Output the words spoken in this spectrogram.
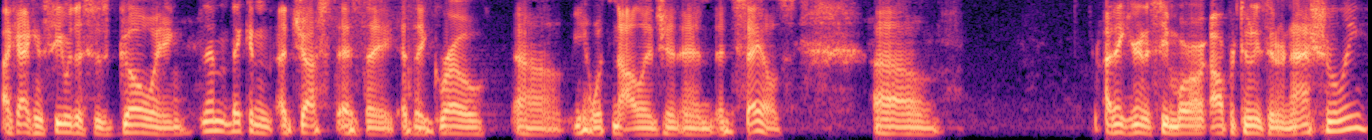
like I can see where this is going. Then they can adjust as they as they grow, uh, you know, with knowledge and and, and sales. Um, I think you're going to see more opportunities internationally.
